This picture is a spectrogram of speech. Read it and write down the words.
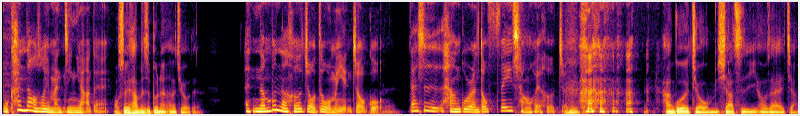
我看到的时候也蛮惊讶的、欸，哦，所以他们是不能喝酒的。哎，能不能喝酒这我们研究过，但是韩国人都非常会喝酒。韩国的酒，我们下次以后再来讲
